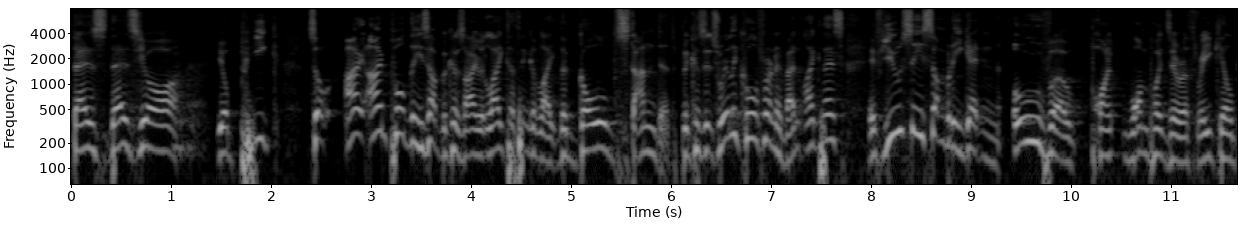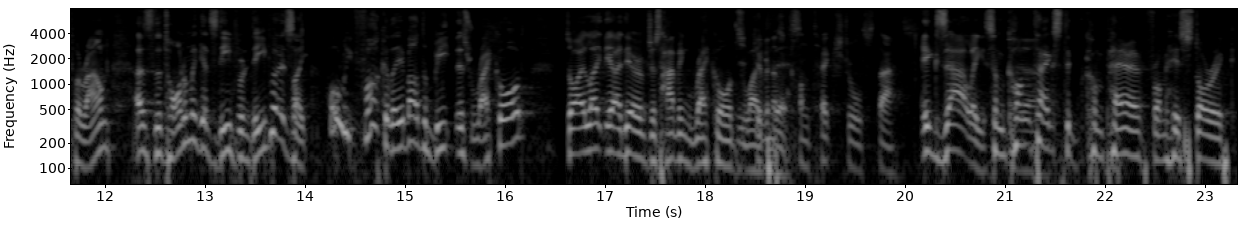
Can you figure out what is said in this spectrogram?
there's there's your your peak. So I, I pulled these up because I like to think of like the gold standard because it's really cool for an event like this. If you see somebody getting over point one point zero three kill per round as the tournament gets deeper and deeper, it's like holy fuck, are they about to beat this record? So I like the idea of just having records You've like given this. us contextual stats. Exactly. Some context to compare from historic,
